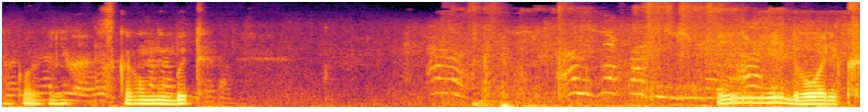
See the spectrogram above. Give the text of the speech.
Такой у них скромный быт. И дворик.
